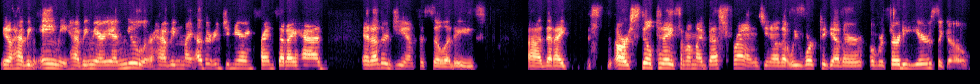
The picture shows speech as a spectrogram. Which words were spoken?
you know having amy having marianne mueller having my other engineering friends that i had at other GM facilities uh, that I are still today some of my best friends, you know, that we worked together over 30 years ago.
